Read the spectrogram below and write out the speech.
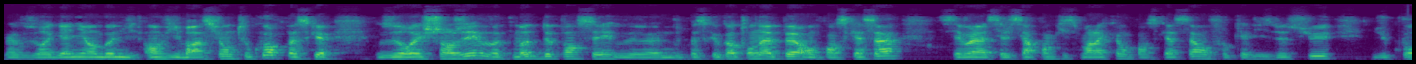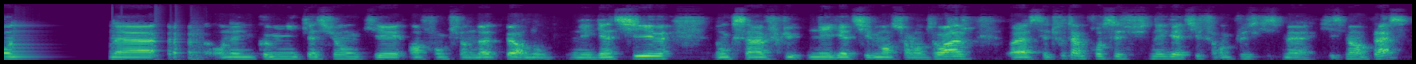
vous aurez gagné en bonne en vibration tout court parce que vous aurez changé votre mode de pensée. Euh, parce que quand on a peur, on pense qu'à ça. C'est voilà, c'est le serpent qui se mord la queue, on pense qu'à ça, on focalise dessus. Du coup, on a, on a une communication qui est en fonction de notre peur, donc négative. Donc ça influe négativement sur l'entourage. Voilà, c'est tout un processus négatif en plus qui se qui se met en place.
